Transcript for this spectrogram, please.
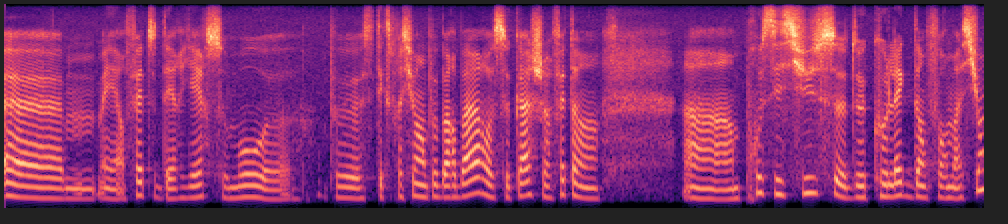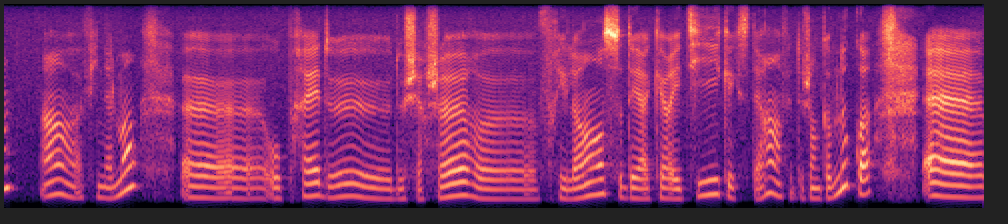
Euh, et en fait, derrière ce mot, euh, cette expression un peu barbare, se cache en fait un, processus de collecte d'informations. Hein, finalement, euh, auprès de, chercheurs, euh, freelance, des hackers éthiques, etc. En fait, de gens comme nous, quoi. Euh,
